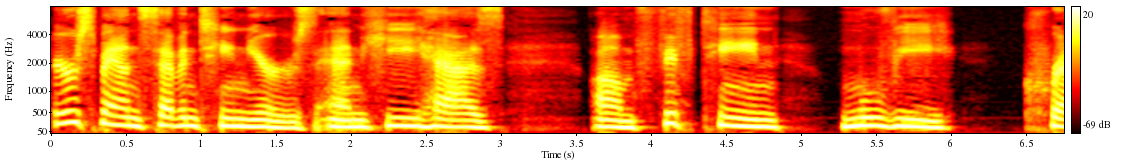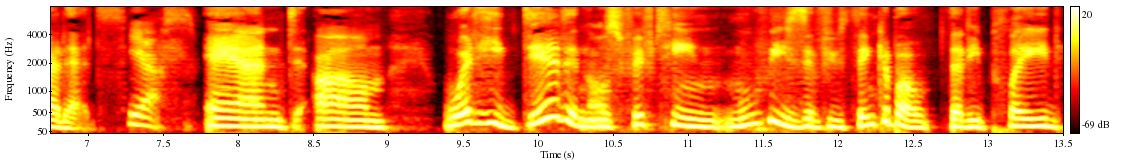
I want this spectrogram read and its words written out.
Career span seventeen years, and he has um, fifteen movie credits. Yes. And um, what he did in those 15 movies, if you think about that, he played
